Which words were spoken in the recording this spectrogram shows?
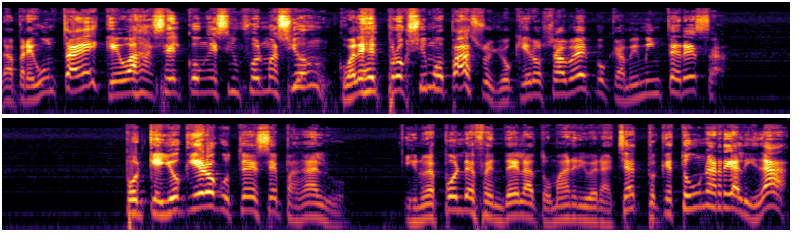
La pregunta es, ¿qué vas a hacer con esa información? ¿Cuál es el próximo paso? Yo quiero saber porque a mí me interesa. Porque yo quiero que ustedes sepan algo. Y no es por defender a Tomás Rivera Chat, porque esto es una realidad.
